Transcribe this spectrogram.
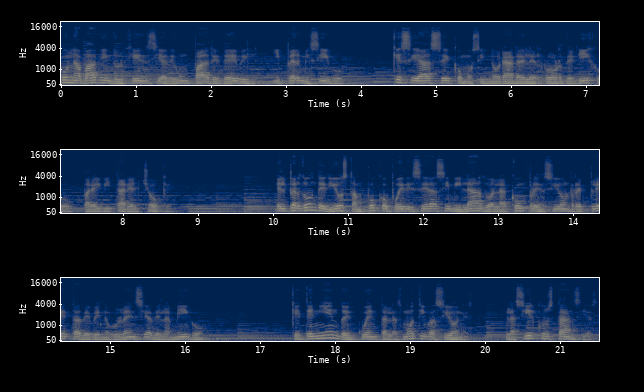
con la vaga indulgencia de un padre débil y permisivo que se hace como si ignorara el error del hijo para evitar el choque. El perdón de Dios tampoco puede ser asimilado a la comprensión repleta de benevolencia del amigo que teniendo en cuenta las motivaciones, las circunstancias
